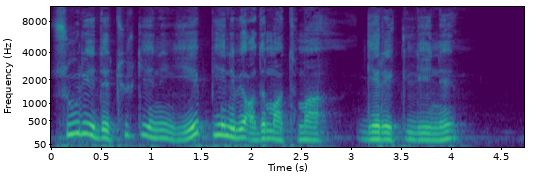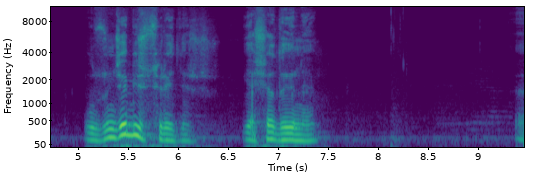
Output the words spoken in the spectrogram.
Suriye'de Türkiye'nin yepyeni bir adım atma gerekliliğini uzunca bir süredir yaşadığını e,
